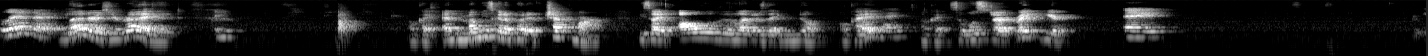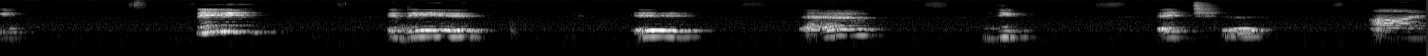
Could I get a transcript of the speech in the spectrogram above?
Letter. Letters, you're right. Okay, and Mummy's going to put a check mark beside all of the letters that you know, okay? Okay. Okay, so we'll start right here. A C D E F G H I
